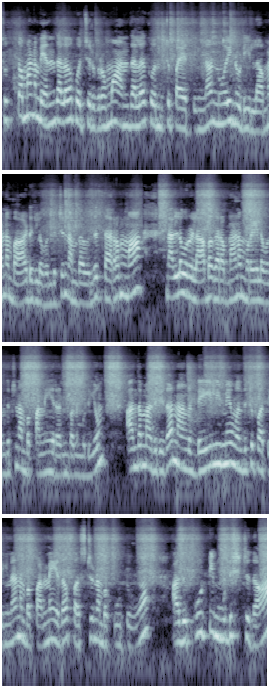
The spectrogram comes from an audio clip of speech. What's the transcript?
சுத்தமாக நம்ம எந்த அளவுக்கு வச்சுருக்குறோமோ அந்த அளவுக்கு வந்துட்டு பார்த்திங்கன்னா நோய் நொடி இல்லாமல் நம்ம ஆடுகளை வந்துட்டு நம்ம வந்து தரமாக நல்ல ஒரு லாபகரமான முறையில் வந்துட்டு நம்ம பண்ணையை ரன் பண்ண முடியும். அந்த மாதிரி தான் நாங்கள் டெய்லியுமே வந்துட்டு பார்த்திங்கன்னா நம்ம பண்ணையை தான் ஃபஸ்ட்டு நம்ம கூட்டுவோம். அது கூட்டி முடிச்சுட்டு தான்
